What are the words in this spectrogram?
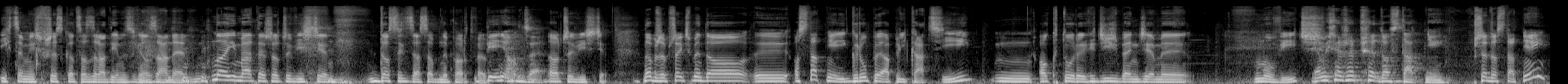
i chce mieć wszystko, co z radiem związane. No i ma też oczywiście dosyć zasobny portfel. Pieniądze. Oczywiście. Dobrze, przejdźmy do y, ostatniej grupy aplikacji, mm, o których dziś będziemy mówić. Ja myślę, że przedostatniej. Przedostatniej?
